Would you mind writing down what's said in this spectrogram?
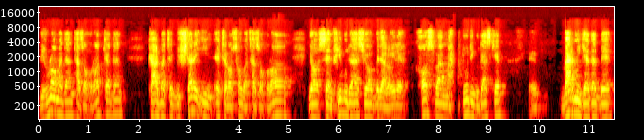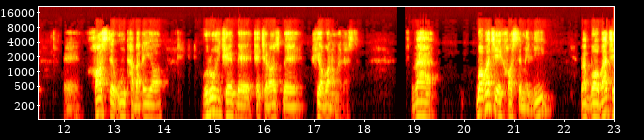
بیرون آمدن تظاهرات کردند که البته بیشتر این اعتراض ها و تظاهرات یا سنفی بوده است یا به دلایل خاص و محدودی بوده است که برمیگردد به خواست اون طبقه یا گروهی که به اعتراض به خیابان آمده است. و بابت یک خواست ملی و بابت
